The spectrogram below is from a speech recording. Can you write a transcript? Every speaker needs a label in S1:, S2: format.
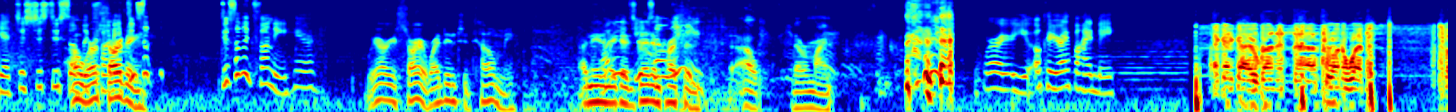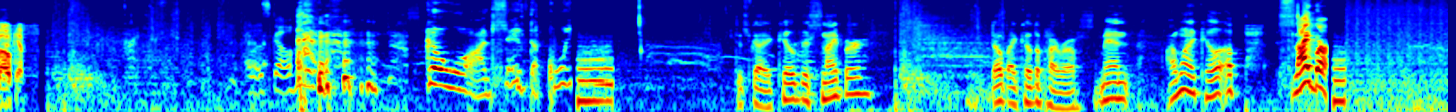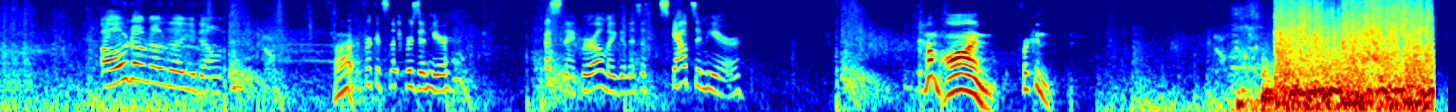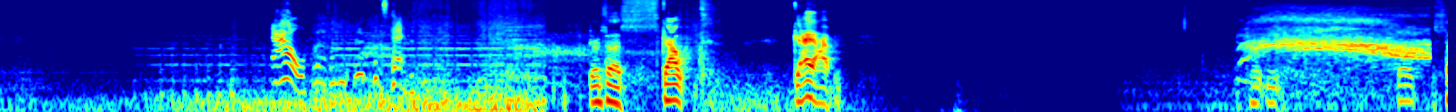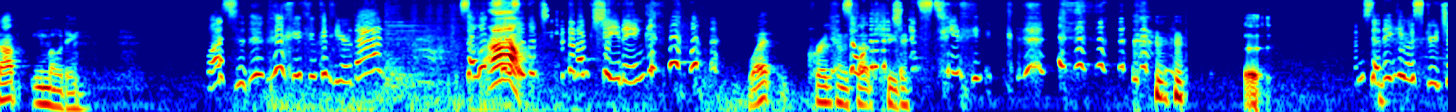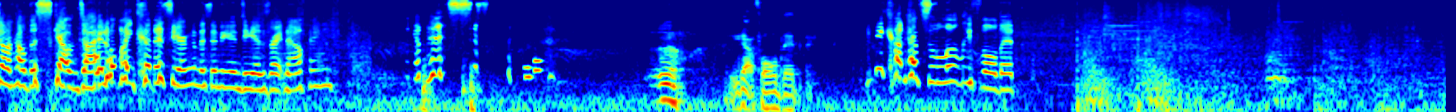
S1: Yeah, just just do something
S2: we're
S1: funny.
S2: starting.
S1: Do, some, do something funny here.
S2: We already started. Why didn't you tell me? I need to
S1: Why
S2: make a good impression.
S1: me?
S2: Oh, never mind.
S1: Where are you? Okay, you're right behind me.
S3: I got a guy running, uh, throwing a weapon. Smoke him.
S1: Okay, let's go.
S2: Go on, save the queen. This guy killed the sniper. Dope, I killed the pyro. Man, I want to kill a p sniper.
S1: Oh no no no you don't.
S2: Fuck.
S1: The frickin' sniper's in here. A sniper. Oh my goodness, a scout's in here.
S2: Come on, freaking.
S1: Ow! Dead.
S2: There's a scout. Get him. Stop emoting.
S1: What? If you can hear that? Someone
S2: Ow!
S1: says in the chat that I'm cheating.
S2: What? Charisma
S1: Someone the
S2: cheating.
S1: cheating. I'm sending you a screenshot of how the scout died. Oh my goodness, here I'm gonna send you in DMs right now. Hang on. Look at this.
S2: Ugh, you got folded.
S1: He got absolutely folded.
